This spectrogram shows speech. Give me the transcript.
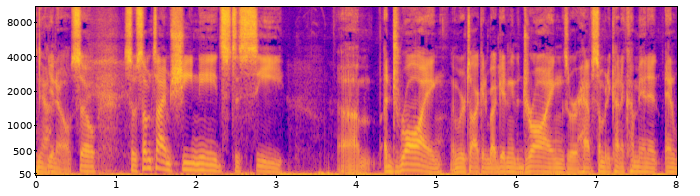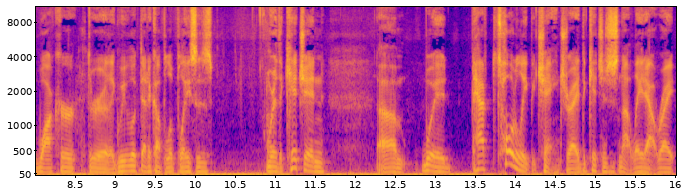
Yeah. you know so so sometimes she needs to see um, a drawing and we were talking about getting the drawings or have somebody kind of come in and, and walk her through like we looked at a couple of places where the kitchen um, would have to totally be changed right the kitchen's just not laid out right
